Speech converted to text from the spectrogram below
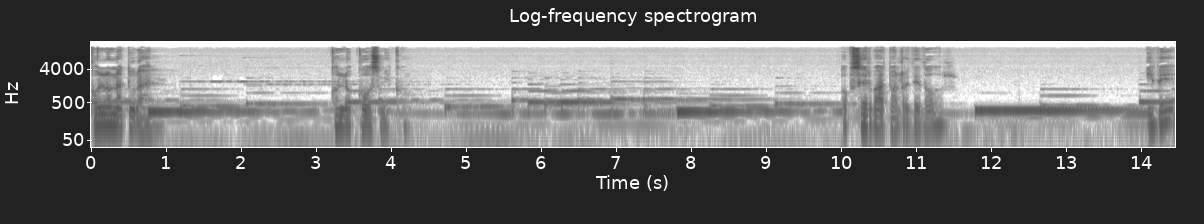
con lo natural, con lo cósmico. Observa a tu alrededor y ve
